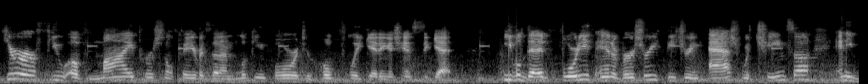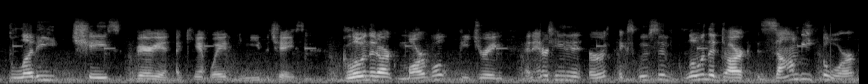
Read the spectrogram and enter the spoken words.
Here are a few of my personal favorites that I'm looking forward to hopefully getting a chance to get. Evil Dead 40th Anniversary featuring Ash with Chainsaw and a Bloody Chase variant. I can't wait. I need the chase. Glow in the Dark Marvel featuring an Entertainment Earth exclusive, Glow in the Dark Zombie Thor,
